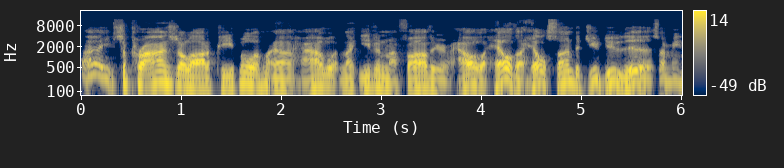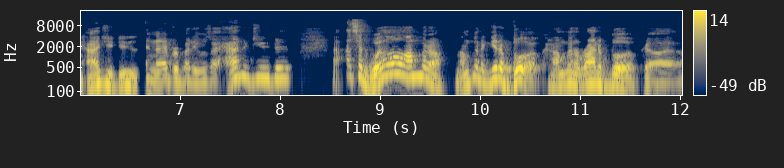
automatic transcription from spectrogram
I surprised a lot of people. Uh, how, like even my father, how the hell the hell, son, did you do this? I mean, how'd you do? And everybody was like, "How did you do?" I said, "Well, I'm gonna, I'm gonna get a book. I'm gonna write a book. Uh,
